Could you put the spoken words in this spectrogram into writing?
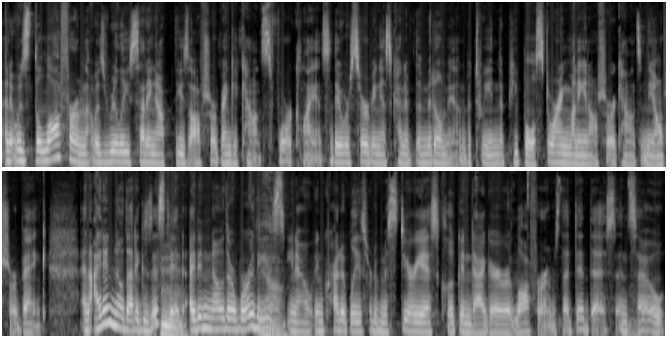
and it was the law firm that was really setting up these offshore bank accounts for clients. So they were serving as kind of the middleman between the people storing money in offshore accounts and the offshore bank. And I didn't know that existed. Hmm. I didn't know there were these, yeah. you know, incredibly sort of mysterious cloak and dagger law firms that did this. And so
